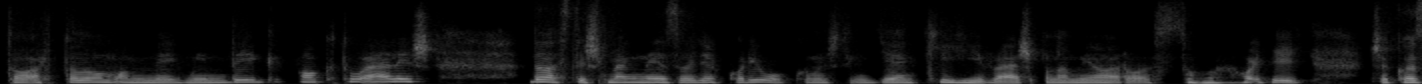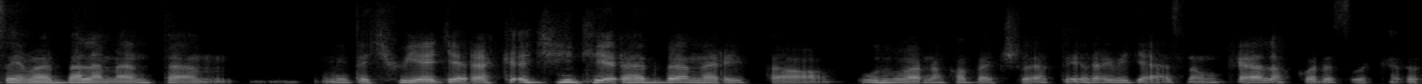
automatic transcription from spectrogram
tartalom, ami még mindig aktuális, de azt is megnézve, hogy akkor jó, akkor most egy ilyen kihívásban, ami arról szól, hogy így csak azért, mert belementem, mint egy hülye gyerek egy ígéretbe, mert itt a udvarnak a becsületére vigyáznunk kell, akkor ezekkel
